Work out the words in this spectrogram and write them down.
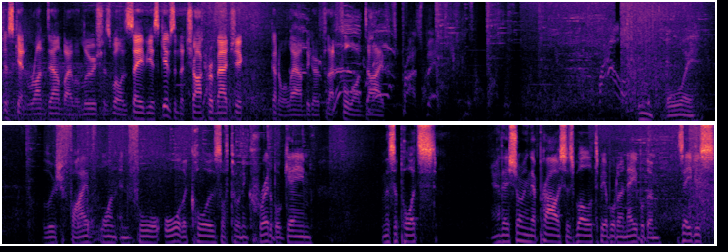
Just getting run down by Lelouch as well as Xavius. Gives him the Chakra Magic. Going to allow him to go for that full-on dive. Oh boy. Lelouch 5, 1, and 4. All the callers off to an incredible game. And the supports, yeah, they're showing their prowess as well to be able to enable them. Xavius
